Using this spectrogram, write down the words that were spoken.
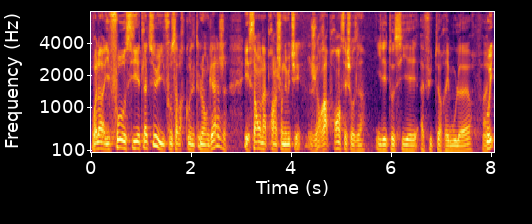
Voilà, il faut aussi être là-dessus, il faut savoir connaître le langage, et ça, on apprend à la chambre du métier. Je leur apprends ces choses-là. Il est aussi affûteur rémouleur. oui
